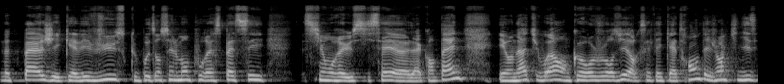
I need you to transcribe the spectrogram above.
notre page et qui avaient vu ce que potentiellement pourrait se passer si on réussissait euh, la campagne. Et on a, tu vois, encore aujourd'hui, alors que ça fait quatre ans, des gens qui disent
